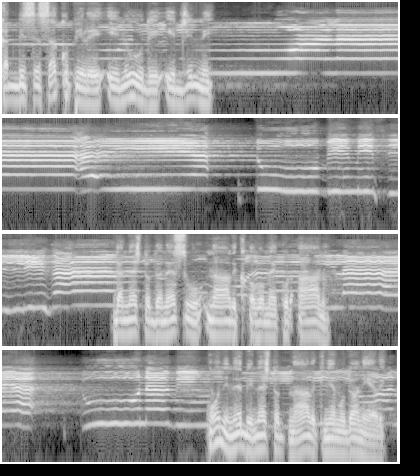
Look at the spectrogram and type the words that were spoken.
kad bi se sakupili i ljudi i džini, da nešto donesu nalik ovome Kur'anu. Oni ne bi nešto nalik njemu donijeli.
